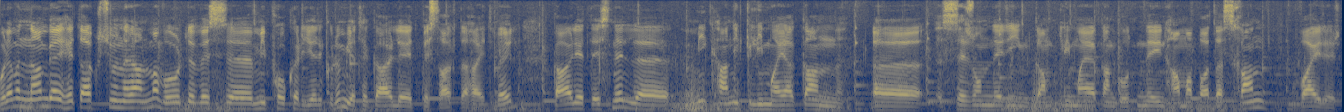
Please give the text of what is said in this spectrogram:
Ուրեմն Նամիբիայի հետաքրքրությունը նրանում է, որովհետև այս մի փոքր երկրում, եթե կարելի է այդպես արտահայտվել, կարելի է տեսնել մի քանի կլիմայական սեզոններին կամ կլիմայական գոտիներին համապատասխան վայրեր։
